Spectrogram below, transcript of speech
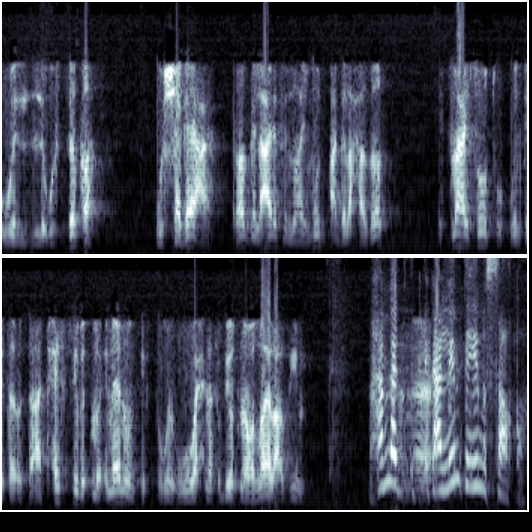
وال- والثقة والشجاعة. راجل عارف إنه هيموت بعد لحظات. اسمعي صوته وإنت هتحسي باطمئنان وإنت وإحنا في بيوتنا والله العظيم. محمد أنا- اتعلمت إيه من الصاعقة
